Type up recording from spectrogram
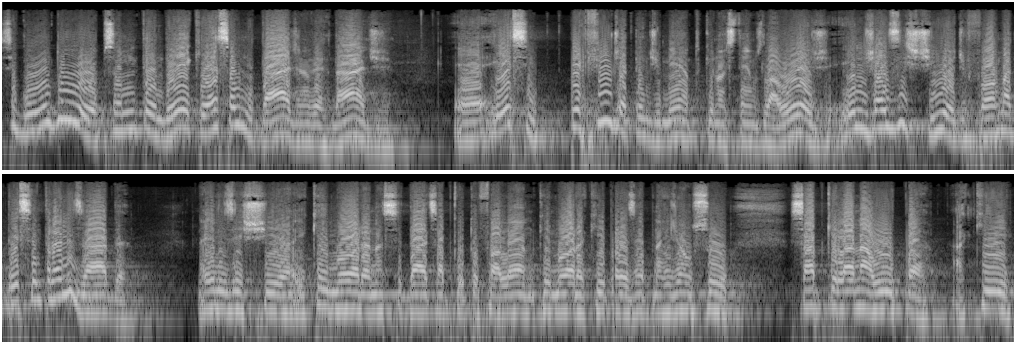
Segundo, precisamos entender que essa unidade, na verdade, é, esse perfil de atendimento que nós temos lá hoje, ele já existia de forma descentralizada. Né? Ele existia, e quem mora na cidade sabe o que eu estou falando, quem mora aqui, por exemplo, na região sul, sabe que lá na UPA, aqui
